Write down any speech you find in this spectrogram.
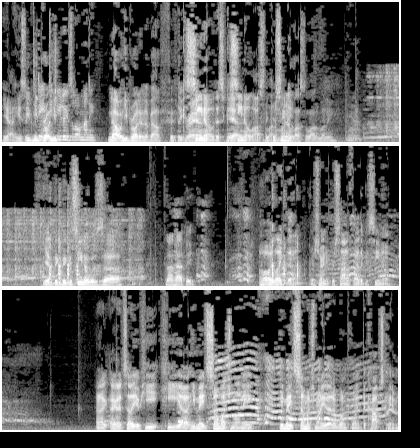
Yeah, he's He- a, Did, he, brought- did he- you lose a lot of money? No, he brought in about fifty the grand. casino. This Yeah, casino lost a lot casino of money. lost a lot of money. Yeah. Yeah, the, the casino was uh, not happy. Oh, I like that. We're starting to personify the casino. And I, I gotta tell you, he he uh, he made so much money. He made so much money that at one point the cops came.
